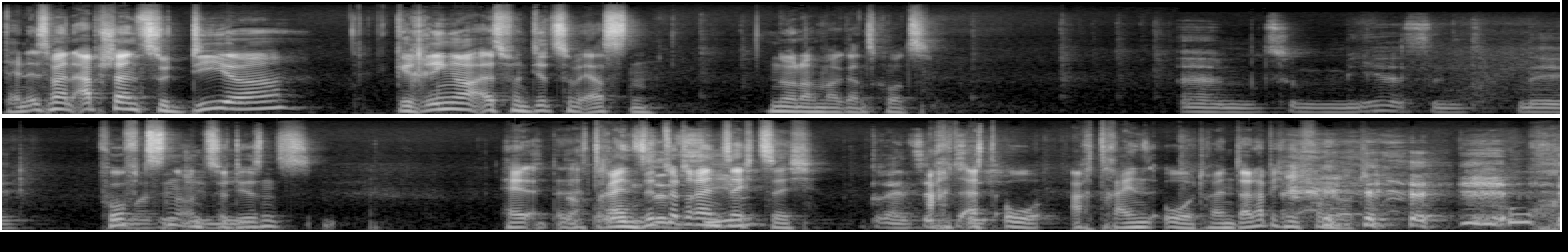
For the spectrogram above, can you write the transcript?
Dann ist mein Abstand zu dir geringer als von dir zum ersten. Nur noch mal ganz kurz. Ähm, zu mir sind. Nee. 15 und zu dir sind es. Hey, 73 oder 63? 73. Ach, oh, ach, 3, oh, 3, dann habe ich mich verhört. Huch.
